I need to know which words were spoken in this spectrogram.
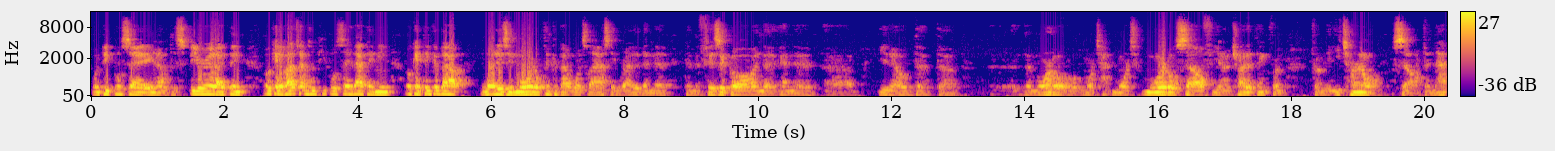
When people say, you know, the spirit, I think, okay, a lot of times when people say that, they mean, okay, think about what is immortal, think about what's lasting, rather than the than the physical and the and the uh, you know the the the mortal mort- mort- mortal self. You know, try to think from from the eternal self, and that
